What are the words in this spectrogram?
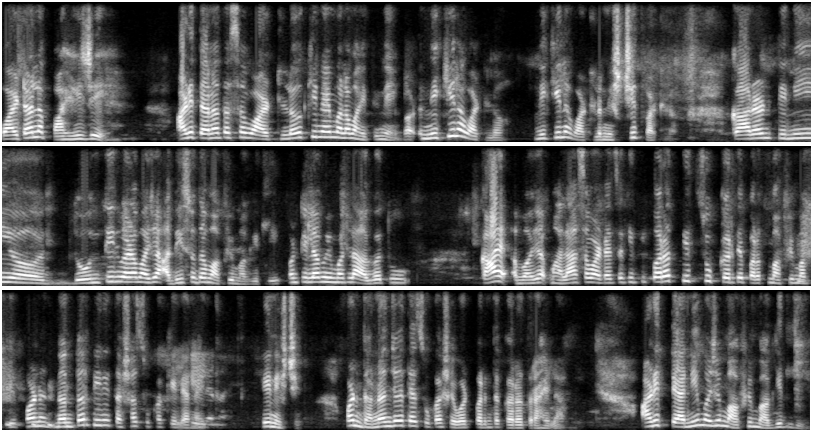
वाटायला पाहिजे. आणि त्यांना तसं वाटलं की नाही मला माहिती नाही. पण निकीला वाटलं. निकीला वाटलं निश्चित वाटलं. कारण तिने दोन तीन वेळा माझ्या आधी सुद्धा माफी मागितली. पण तिला मी म्हटलं अगं तू काय म्हणजे मला असं वाटायचं की ती परत तीच चूक करते परत माफी मागते. पण नंतर तिने तशा चुका केल्या नाही हे निश्चित. पण धनंजय त्या चुका शेवटपर्यंत करत राहिला. आणि त्यांनी माझी माफी मागितली.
